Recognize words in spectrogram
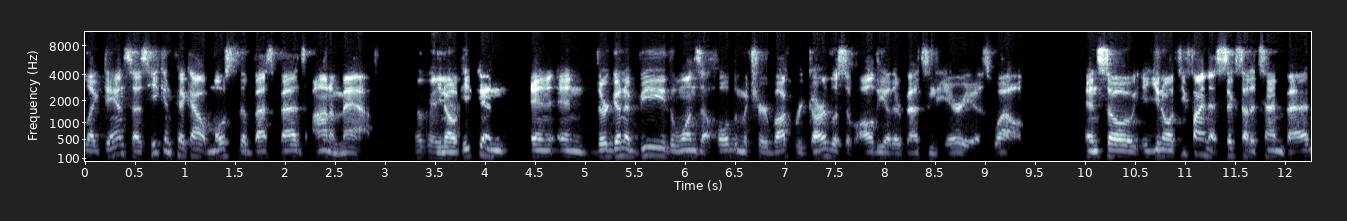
like Dan says, he can pick out most of the best beds on a map. Okay. You know, he can, and and they're gonna be the ones that hold the mature buck, regardless of all the other beds in the area as well. And so, you know, if you find that six out of ten bed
